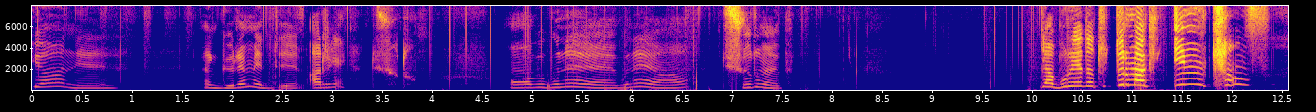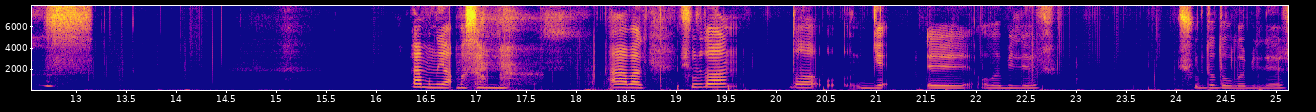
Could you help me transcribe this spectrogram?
yani. Ben göremedim. Arka düşüyordum. Abi bu ne? Bu ne ya? Düşüyordum hep. Ya buraya da tutturmak imkansız. Ben bunu yapmasam mı? Ha bak şuradan da e, olabilir. Şurada da olabilir.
